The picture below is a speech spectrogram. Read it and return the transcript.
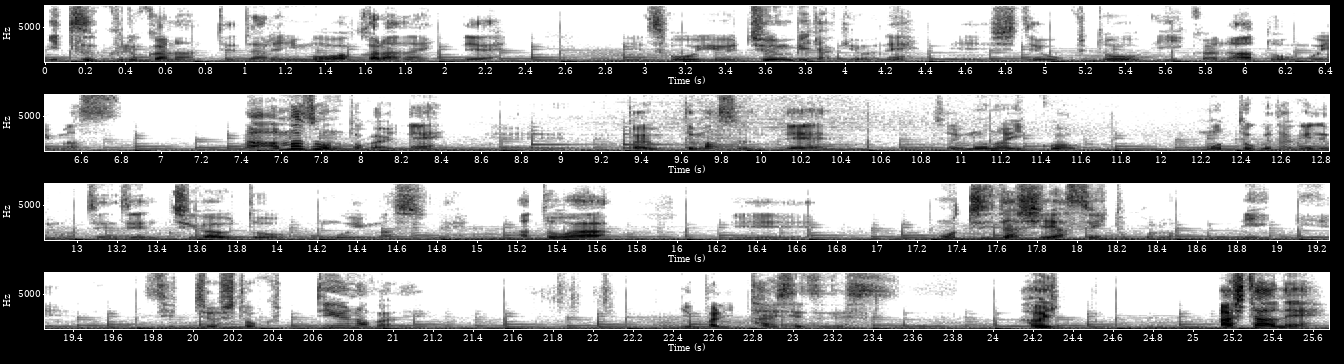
いつ来るかなんて誰にもわからないんでそういう準備だけはね、しておくといいかなと思います。まあ、Amazon とかにね、えー、いっぱい売ってますんで、そういうものを1個持っとくだけでも全然違うと思いますしね。あとは、えー、持ち出しやすいところに、えー、設置をしとくっていうのがね、やっぱり大切です。はい。明日はね、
